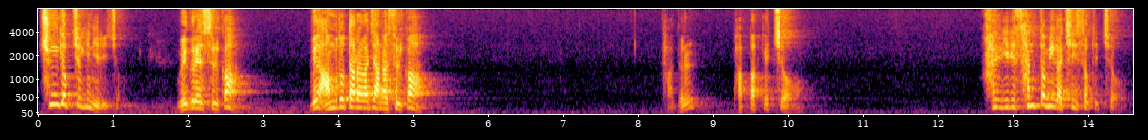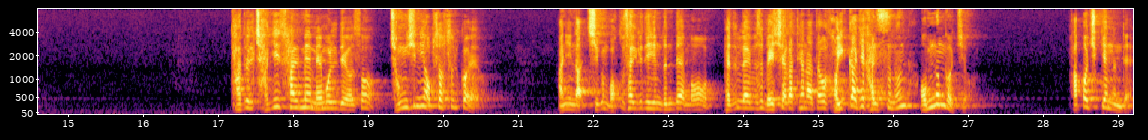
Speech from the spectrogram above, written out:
충격적인 일이죠. 왜 그랬을까? 왜 아무도 따라가지 않았을까? 다들 바빴겠죠. 할 일이 산더미 같이 있었겠죠. 다들 자기 삶에 매몰되어서 정신이 없었을 거예요. 아니 나 지금 먹고 살기도 힘든데 뭐 베들레헴에서 메시아가 태어났다고 거기까지 갈 수는 없는 거죠. 바빠 죽겠는데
